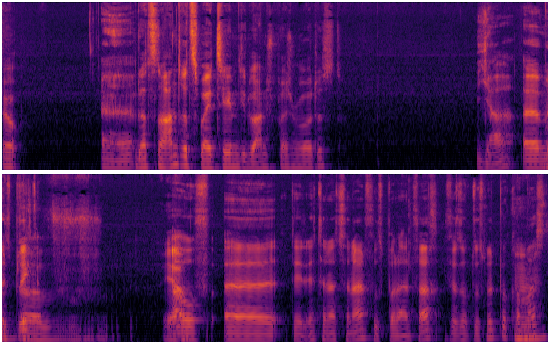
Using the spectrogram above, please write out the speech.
Ja. Äh, du hast noch andere zwei Themen, die du ansprechen wolltest. Ja, äh, mit Und, Blick äh, ja. auf äh, den internationalen Fußball einfach. Ich weiß nicht, ob du es mitbekommen mhm. hast.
